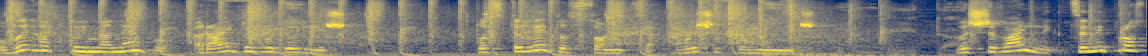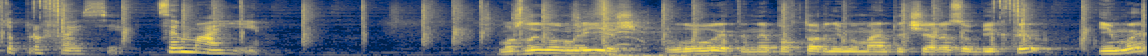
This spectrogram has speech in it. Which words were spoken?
Вигаптуй на небо райдову доріжку, постели до сонця вишиту маніжку. Вишивальник це не просто професія, це магія. Можливо, мрієш ловити неповторні моменти через об'єктив, і ми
